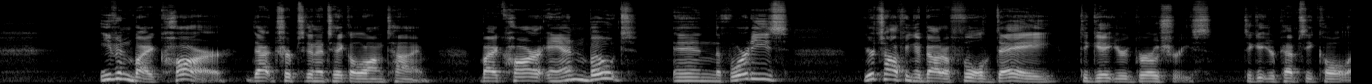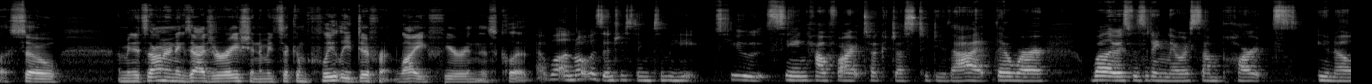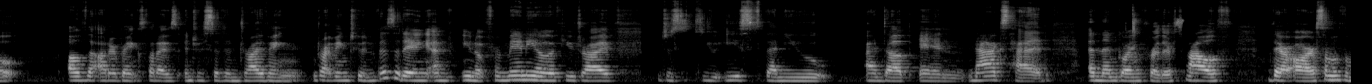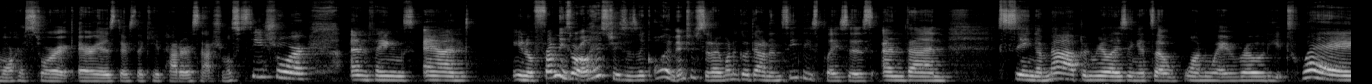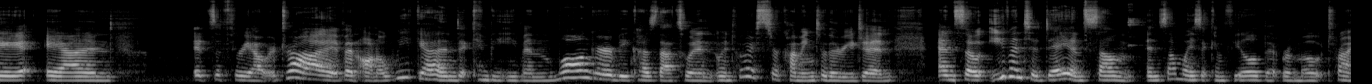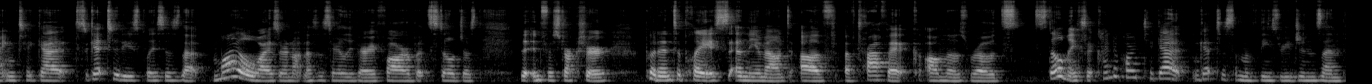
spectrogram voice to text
Even by car, that trip's going to take a long time. By car and boat, in the 40s, you're talking about a full day to get your groceries, to get your Pepsi Cola. So, I mean, it's not an exaggeration. I mean, it's a completely different life here in this clip. Uh, well, and what was interesting to me, too, seeing how far it took just to do that, there were, while I was visiting, there were some parts, you know, of the Outer Banks that I was interested in driving driving to and visiting. And, you know, from Manteo, if you drive just due east, then you end up in Nag's Head and then going further south there are some of the more historic areas. There's the Cape Hatteras National Seashore and things. And, you know, from these oral histories, I was like, oh, I'm interested. I want to go down and see these places. And then seeing a map and realizing it's a one way road each way and it's a three hour drive and on a weekend it can be even longer because that's when when tourists are coming to the region and so even today in some in some ways it can feel a bit remote trying to get to get to these places that mile wise are not necessarily very far but still just the infrastructure put into place and the amount of, of traffic on those roads still makes it kind of hard to get get to some of these regions and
